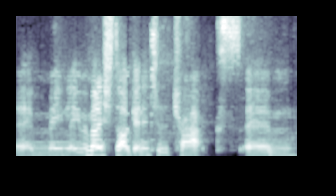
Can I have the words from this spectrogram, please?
um, mainly. We managed to start getting into the tracks. Um,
